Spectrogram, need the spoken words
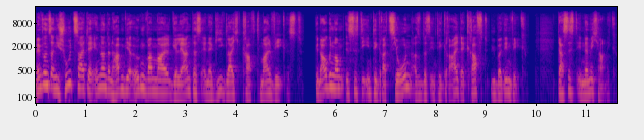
Wenn wir uns an die Schulzeit erinnern, dann haben wir irgendwann mal gelernt, dass Energie gleich Kraft mal Weg ist. Genau genommen ist es die Integration, also das Integral der Kraft über den Weg. Das ist in der Mechanik.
